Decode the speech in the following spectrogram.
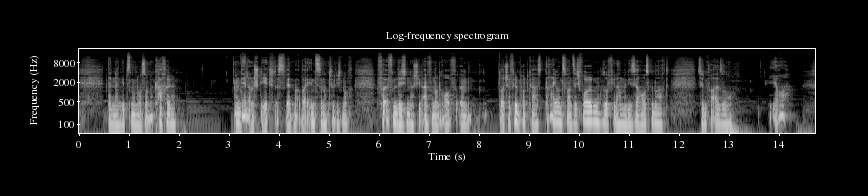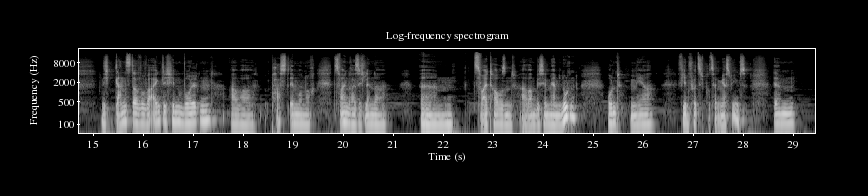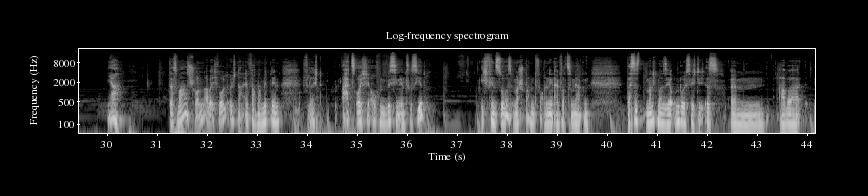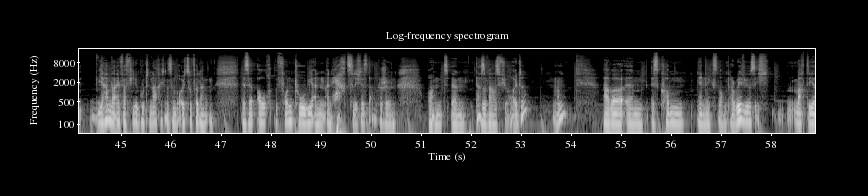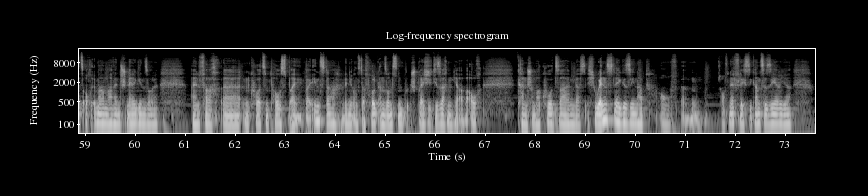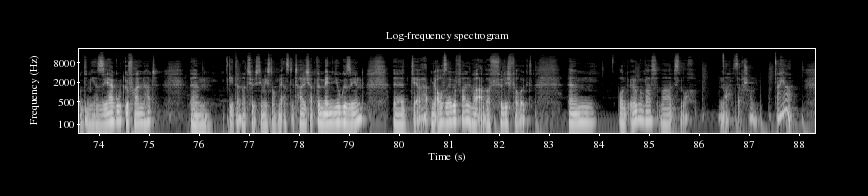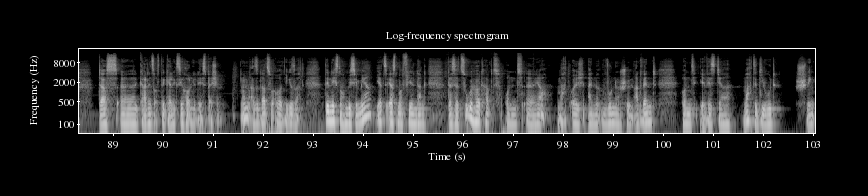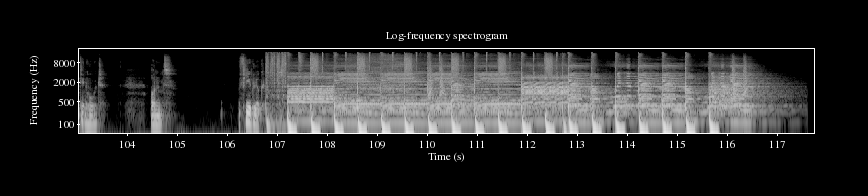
denn dann gibt es nur noch so eine Kachel, in der dann steht. Das werden wir bei Insta natürlich noch veröffentlichen. Da steht einfach nur drauf, ähm, Deutscher Filmpodcast, 23 Folgen, so viele haben wir dieses Jahr rausgebracht. Sind wir also, ja, nicht ganz da, wo wir eigentlich hin wollten, aber passt immer noch. 32 Länder, ähm, 2000, aber ein bisschen mehr Minuten und mehr 44% mehr Streams. Ähm, ja, das war es schon, aber ich wollte euch da einfach mal mitnehmen. Vielleicht hat es euch ja auch ein bisschen interessiert. Ich finde sowas immer spannend, vor allen Dingen einfach zu merken, dass es manchmal sehr undurchsichtig ist. Ähm, aber wir haben da einfach viele gute Nachrichten, das haben wir euch zu verdanken. Deshalb auch von Tobi ein, ein herzliches Dankeschön. Und ähm, das war es für heute. Ja. Aber ähm, es kommen demnächst noch ein paar Reviews. Ich machte jetzt auch immer mal, wenn es schnell gehen soll, einfach äh, einen kurzen Post bei, bei Insta, wenn ihr uns da folgt. Ansonsten spreche ich die Sachen hier aber auch. Kann schon mal kurz sagen, dass ich Wednesday gesehen habe auf, ähm, auf Netflix, die ganze Serie, und die mir sehr gut gefallen hat. Ähm, geht dann natürlich demnächst noch mehr ins Detail. Ich habe The Menu gesehen. Äh, der hat mir auch sehr gefallen, war aber völlig verrückt. Ähm, und irgendwas war es noch. Na, sag schon. Ah ja, das äh, Guardians of the Galaxy Holiday Special. Also dazu aber, wie gesagt, demnächst noch ein bisschen mehr. Jetzt erstmal vielen Dank, dass ihr zugehört habt und äh, ja, macht euch einen wunderschönen Advent. Und ihr wisst ja, macht den Dude, schwingt den Hut und viel Glück.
